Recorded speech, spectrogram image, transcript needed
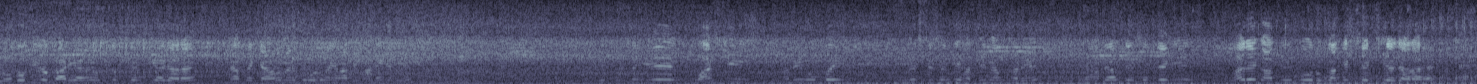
लोगों की जो गाड़ियाँ हैं उनको चेक किया जा रहा है। मैं अपने कैमरा मैन को बोलूँगा यहाँ दिखाने के लिए। तो ये वाशी नवी मुंबई पुलिस स्टेशन की हद्दी में हम खड़े हैं। यहाँ पे आप देख सकते हैं कि हर एक आदमी को रुका के चेक किया जा रहा है।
